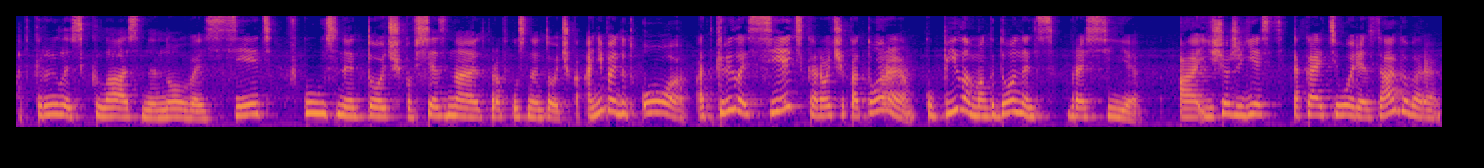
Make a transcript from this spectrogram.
открылась классная новая сеть, вкусная точка, все знают про вкусную точку». Они пойдут «О, открылась сеть, короче, которая купила Макдональдс в России». А еще же есть такая теория заговора,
